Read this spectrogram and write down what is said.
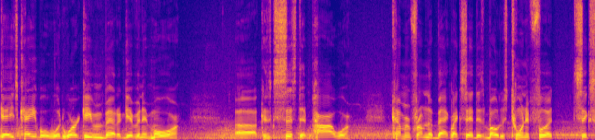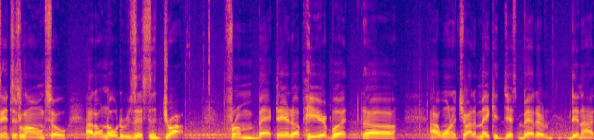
gauge cable would work even better, giving it more uh, consistent power coming from the back. Like I said, this boat is 20 foot, 6 inches long, so I don't know the resistance drop from back there to up here, but uh, I want to try to make it just better than I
